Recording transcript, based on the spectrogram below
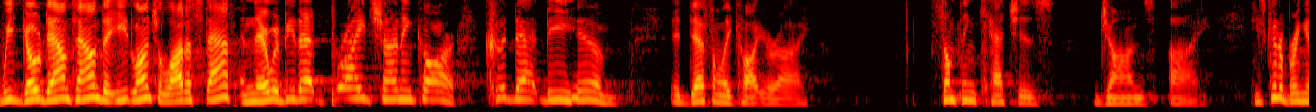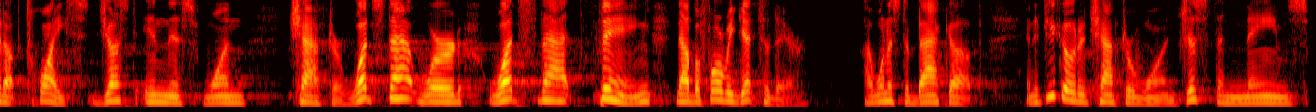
we'd go downtown to eat lunch, a lot of staff, and there would be that bright shining car. Could that be him? It definitely caught your eye. Something catches John's eye. He's going to bring it up twice just in this one chapter. What's that word? What's that thing? Now, before we get to there, I want us to back up and if you go to chapter 1, just the names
